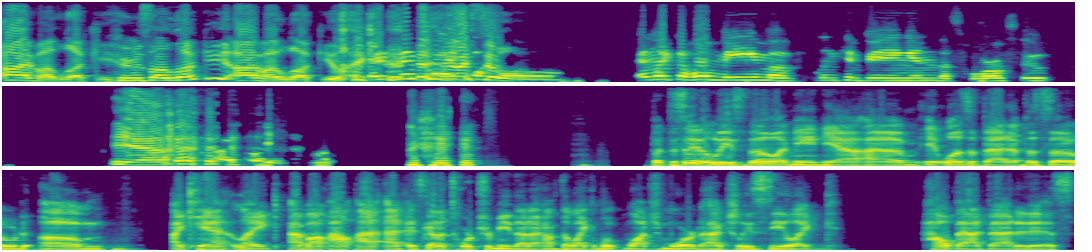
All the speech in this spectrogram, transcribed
I'm unlucky. Who's unlucky? I'm unlucky." Like, And just I like the still, whole, and like the whole meme of Lincoln being in the squirrel suit. yeah. Kind of funny. but to say the least, though, I mean, yeah, um, it was a bad episode. Um, I can't like about how I, I, it's gonna torture me that I have to like look watch more to actually see like how bad bad it is.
